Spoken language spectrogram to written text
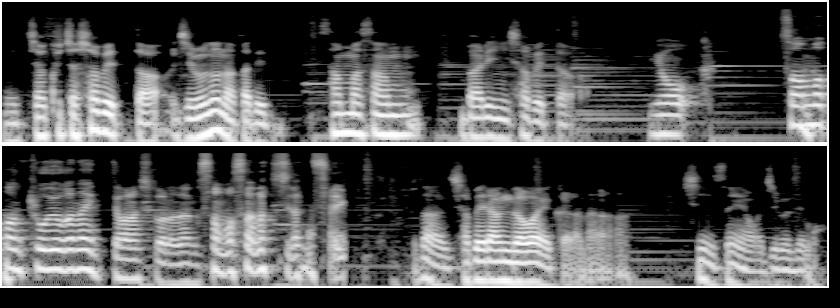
めちゃくちゃ喋った。自分の中で、さんまさんばりに喋った。いや、さんまさん教養がないって話から、なんかさんまさんの話なんか最後。普段喋らん側やからな。新鮮やわ、自分でも。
